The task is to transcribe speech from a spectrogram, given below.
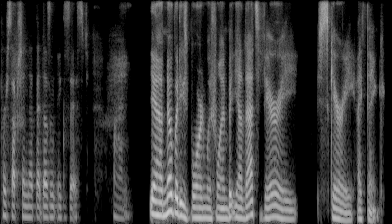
perception that that doesn't exist. Um, yeah, nobody's born with one, but yeah, that's very scary i think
